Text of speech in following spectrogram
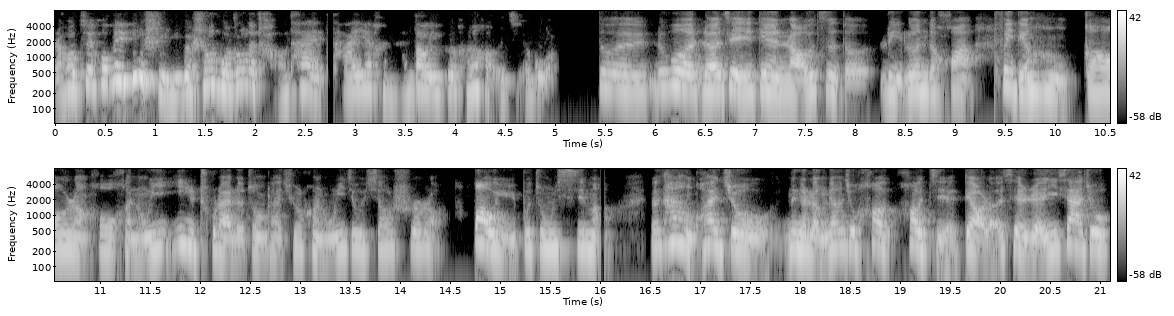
然后最后未必是一个生活中的常态，它也很难到一个很好的结果。对，如果了解一点老子的理论的话，沸点很高，然后很容易溢出来的状态，其实很容易就消失了。暴雨不终夕嘛。那它很快就那个能量就耗耗竭掉了，而且人一下就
